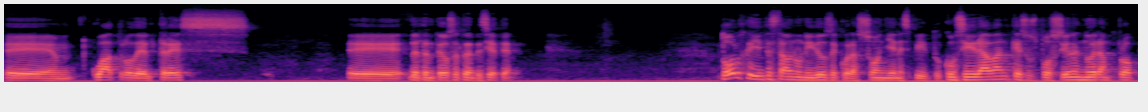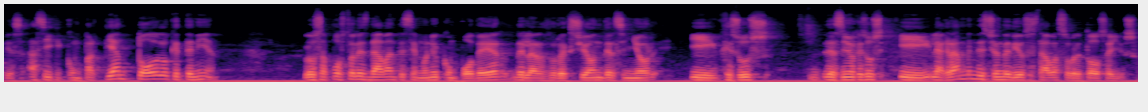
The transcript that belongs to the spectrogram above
4 eh, del 3, eh, del 32 al 37. Todos los creyentes estaban unidos de corazón y en espíritu. Consideraban que sus posesiones no eran propias, así que compartían todo lo que tenían. los apóstoles daban testimonio con poder de la resurrección del Señor y Jesús, del Señor Jesús, y la gran bendición de Dios estaba sobre todos ellos.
